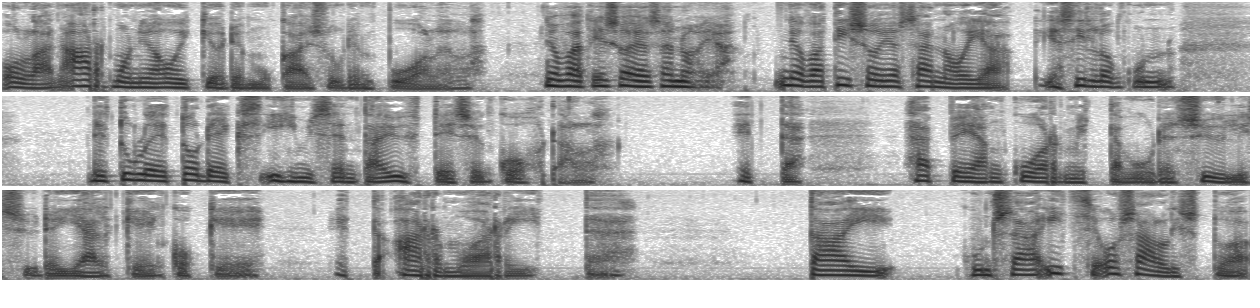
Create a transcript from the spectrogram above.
ollaan armon ja oikeudenmukaisuuden puolella. Ne ovat isoja sanoja. Ne ovat isoja sanoja ja silloin kun ne tulee todeksi ihmisen tai yhteisön kohdalla, että häpeän kuormittavuuden syyllisyyden jälkeen kokee, että armoa riittää. Tai kun saa itse osallistua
